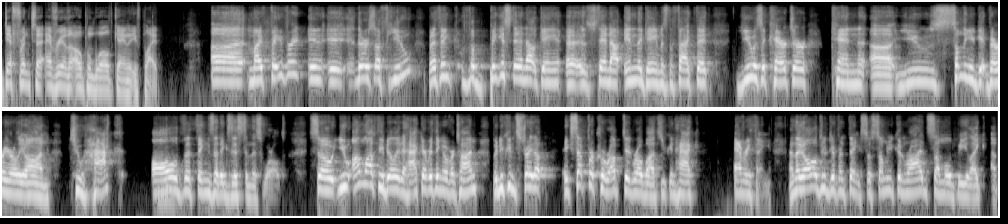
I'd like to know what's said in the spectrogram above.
different to every other open world game that you've played? Uh, my favorite. In, i there's a few, but I think the biggest standout game uh, standout in the game is the fact that you as a character can uh, use something you get very early on to hack all the things that exist in this world. So you unlock the ability to hack everything over time, but you can straight up, except for corrupted robots, you can hack everything, and they all do different things. So some you can ride, some will be like a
